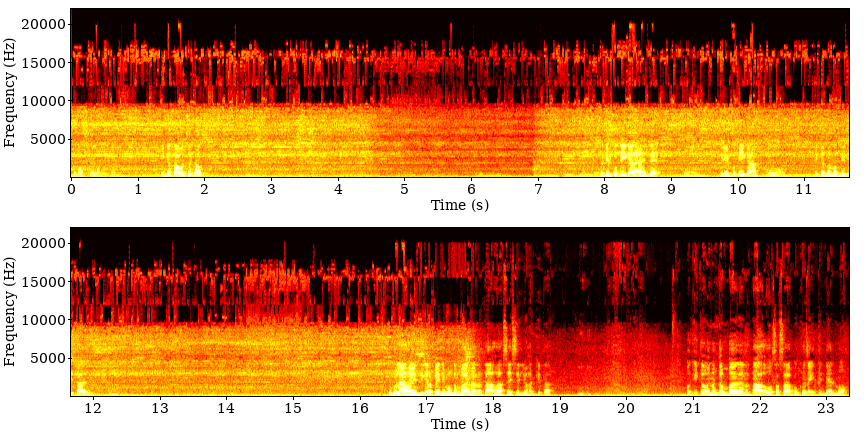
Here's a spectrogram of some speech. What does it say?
Bukas ka lang itan. Hinga tawad sa Diyos. Naging puti ka na, hindi. Mm. Naging puti ka. Mm. Hindi ka na magilitan. Simula ngayon, hindi ka na pwede manggambala ng tao, ha? Sesilyuhan kita. Pag ikaw ang gambala ng tao, sasabog ka, naintindihan mo?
